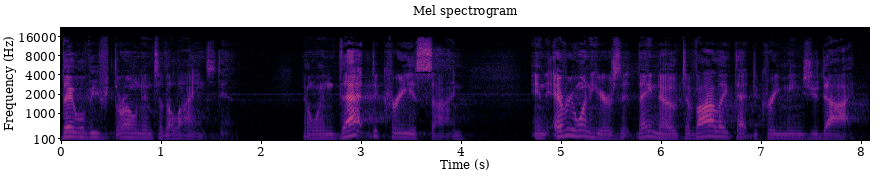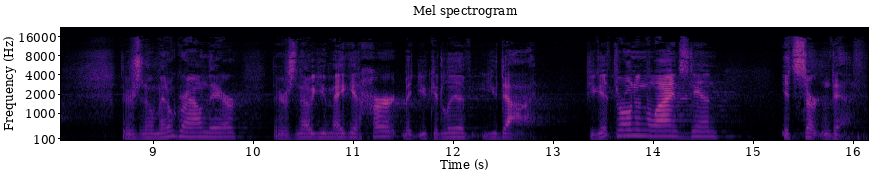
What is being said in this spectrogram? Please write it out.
they will be thrown into the lion's den. Now, when that decree is signed and everyone hears it, they know to violate that decree means you die. There's no middle ground there. There's no you may get hurt, but you could live, you die. If you get thrown in the lion's den, it's certain death.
